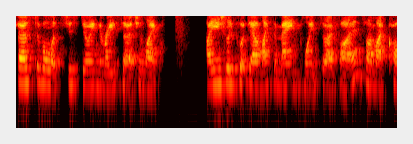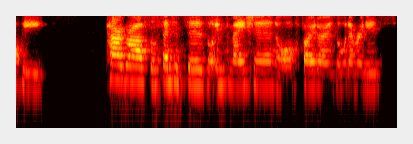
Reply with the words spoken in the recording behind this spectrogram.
first of all, it's just doing the research and like I usually put down like the main points that I find. So I might copy paragraphs or sentences or information or photos or whatever it is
